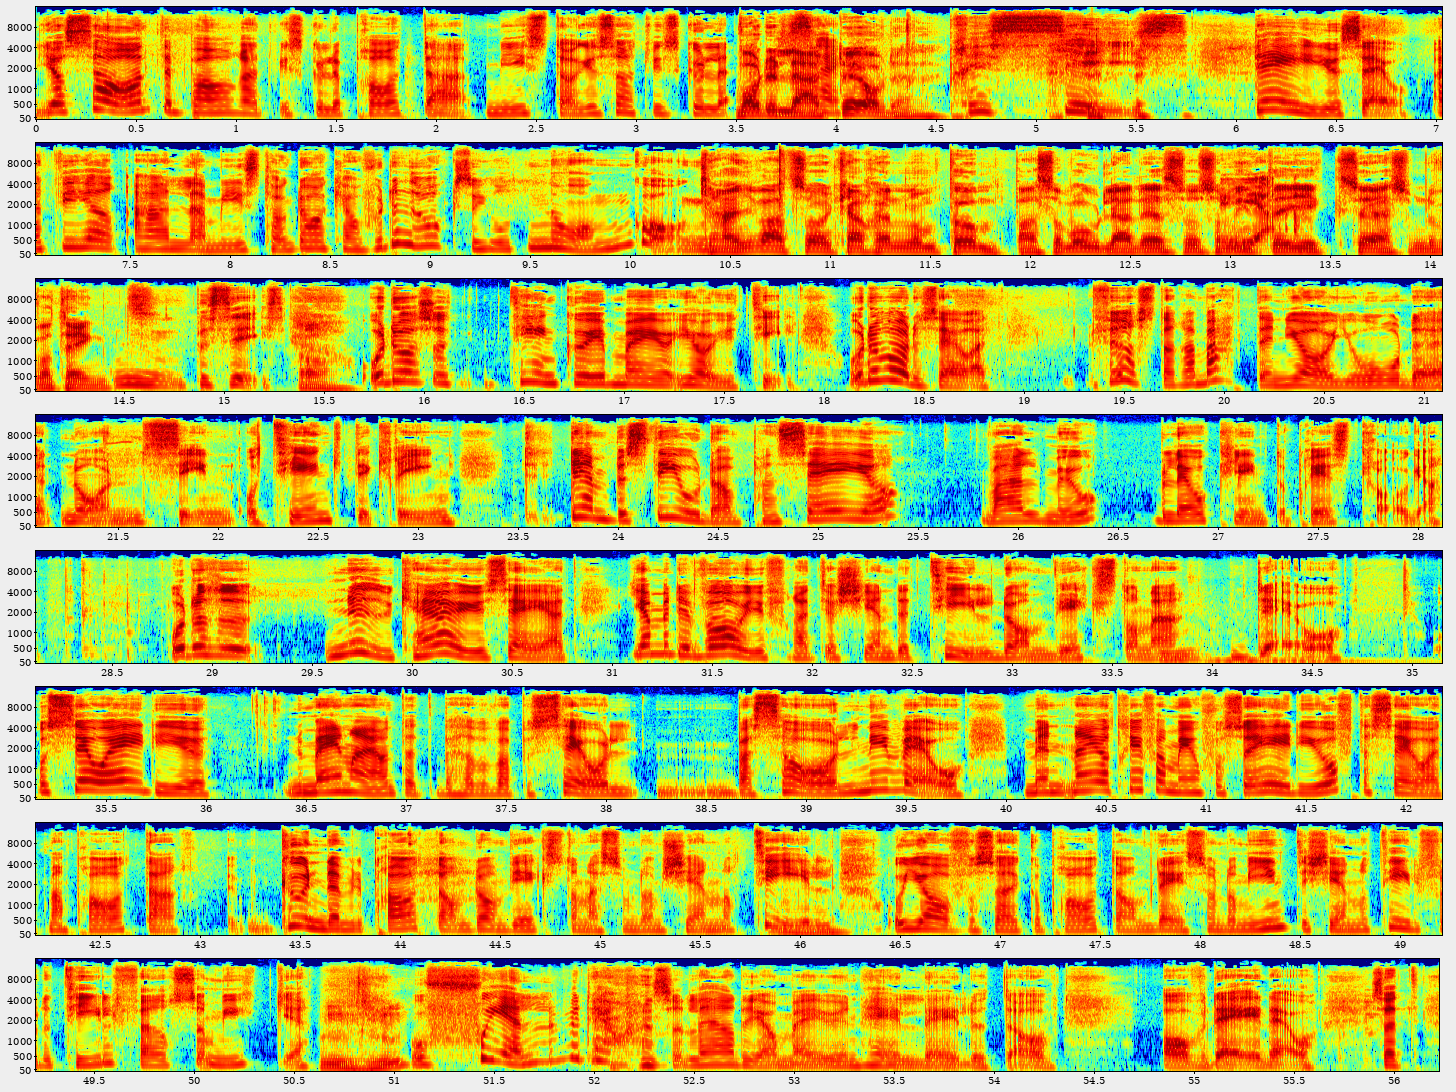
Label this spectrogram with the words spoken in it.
jag sa inte bara att vi skulle prata misstag, jag sa att vi skulle... Vad du lärt dig av det? Precis. Det är ju så att vi gör alla misstag. Det har kanske du också gjort någon gång. Kan ju varit så, kanske någon pumpa som odlades och som Ja. inte gick så som det var tänkt. Mm, precis. Ja. Och då så tänker jag mig jag ju till. Och då var det så att första rabatten jag gjorde någonsin och tänkte kring, den bestod av panseer, vallmo, blåklint och prästkragar. Och då så, nu kan jag ju säga att ja, men det var ju för att jag kände till de växterna då. Och så är det ju nu menar jag inte att det behöver vara på så basal nivå, men när jag träffar människor så är det ju ofta så att man pratar, kunden vill prata om de växterna som de känner till och jag försöker prata om det som de inte känner till för det tillför så mycket. Och själv då så lärde jag mig en hel del utav, av det då. Så att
